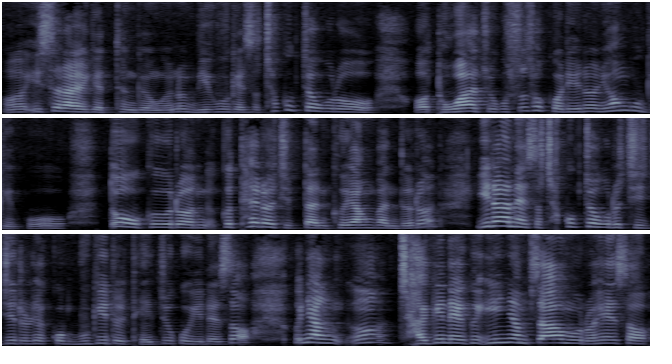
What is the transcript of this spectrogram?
어, 이스라엘 같은 경우는 미국에서 적극적으로 어, 도와주고 수석거리는 형국이고 또 그런 그 테러 집단 그 양반들은 이란에서 적극적으로 지지를 했고 무기를 대주고 이래서 그냥 어, 자기네 그 이념 싸움으로 해서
